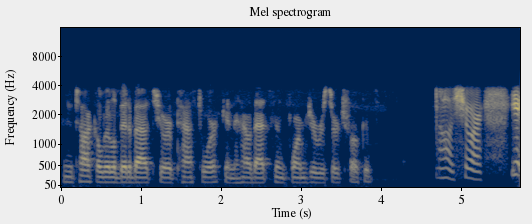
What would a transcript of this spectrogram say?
Can you talk a little bit about your past work and how that's informed your research focus? Oh, sure. Yeah,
